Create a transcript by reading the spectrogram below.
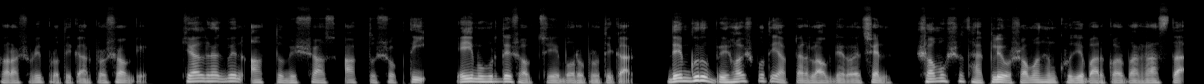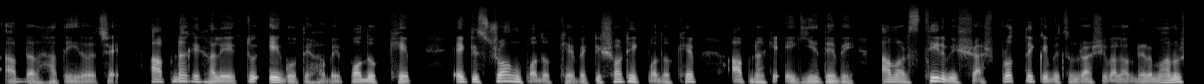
সরাসরি প্রতিকার প্রসঙ্গে। খেয়াল রাখবেন, আত্মবিশ্বাস, আত্মশক্তি, এই মুহূর্তে সবচেয়ে বড় প্রতিকার। দেবগুরু বৃহস্পতি আপনার লগ্নে রয়েছেন। সমস্যা থাকলেও সমাধান খুঁজে বার করবার রাস্তা আপনার হাতেই রয়েছে। আপনাকে খালি একটু এগোতে হবে। পদক্ষেপ, একটি স্ট্রং পদক্ষেপ, একটি সঠিক পদক্ষেপ আপনাকে এগিয়ে দেবে। আমার স্থির বিশ্বাস, প্রত্যেকটি মিথুন রাশি বা লগ্নের মানুষ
